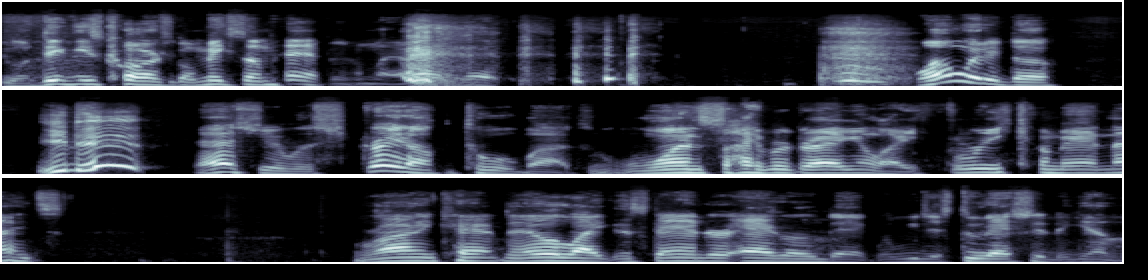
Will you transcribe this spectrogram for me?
you're gonna dig these cards you're gonna make something happen i'm like all right one with it though you did. That shit was straight out the toolbox one cyber dragon like three command knights Ron and Captain, it was like the standard aggro deck, but we just threw that shit together.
